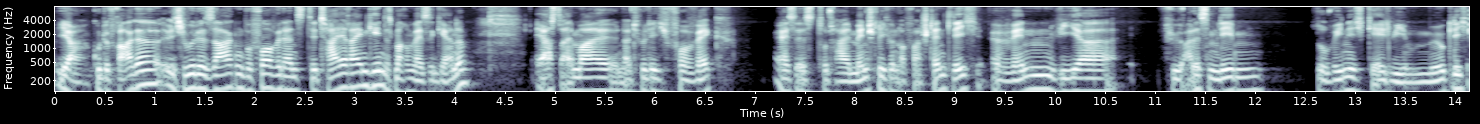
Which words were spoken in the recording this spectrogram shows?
Ja, gute Frage. Ich würde sagen, bevor wir dann ins Detail reingehen, das machen wir sehr gerne. Erst einmal natürlich vorweg, es ist total menschlich und auch verständlich, wenn wir für alles im Leben so wenig Geld wie möglich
